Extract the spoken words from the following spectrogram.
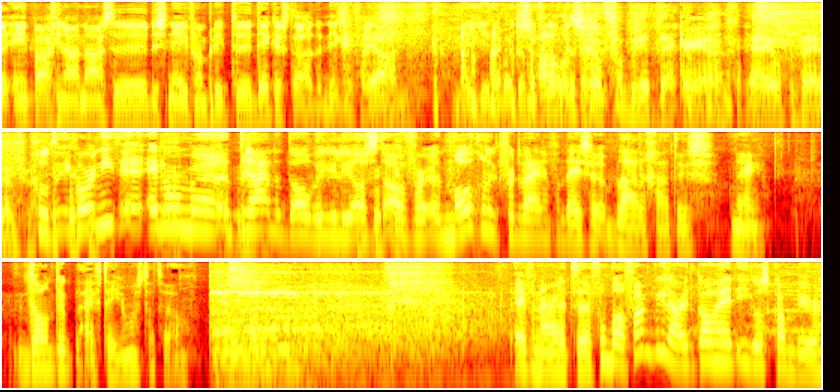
één pagina naast de, de snee van Brit eh, Dekker staat... dan denk ik van ja, weet je, dan wordt Dat is allemaal de schuld van Britt Dekker, ja. Ja, heel vervelend. Goed, ik hoor niet e- enorme tranendal bij jullie... als het over het mogelijk verdwijnen van deze bladen gaat. Dus nee, Donald Duck blijft, hè jongens, dat wel. Even naar het eh, voetbal. Frank Wieler, het Go Ahead Eagles Cambuur.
